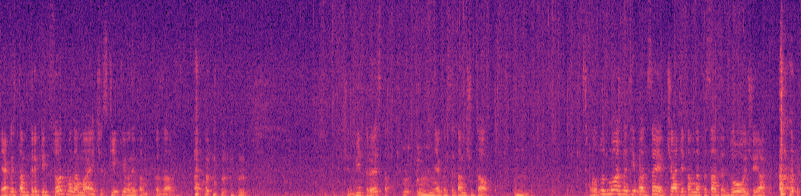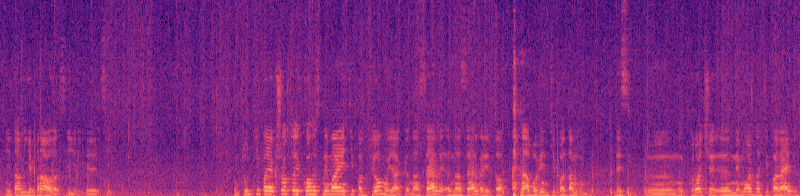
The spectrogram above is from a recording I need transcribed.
Якось там 3500 вона має, чи скільки вони там показали? Чи 2300? Якось я там читав. Ну тут можна, типа, цей, в чаті там написати дуо, чи як. І там є правила е, ці. Ну, Тут, типа, якщо хтось когось немає, типа, в цьому, як, на сервері, на сервері, то або він, типа, там десь, е, ну, коротше, е, не можна, типа, рейдити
